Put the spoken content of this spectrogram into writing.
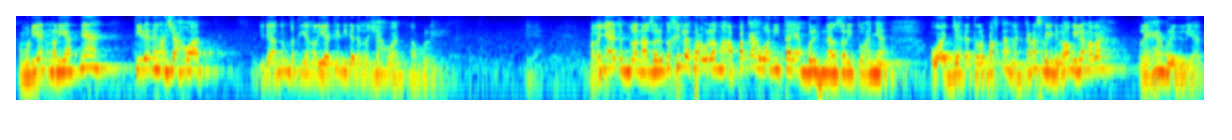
kemudian ngelihatnya tidak dengan syahwat. Jadi antum ketika ngelihatnya tidak dengan syahwat nggak boleh. Ya. makanya ada ketentuan nazar itu khilaf para ulama. Apakah wanita yang boleh nazar itu hanya wajah dan telapak tangan? Karena sebagian ulama bilang apa? Leher boleh dilihat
